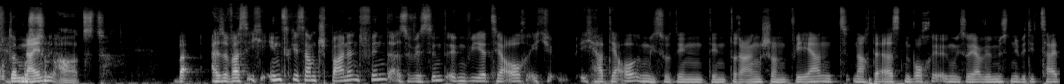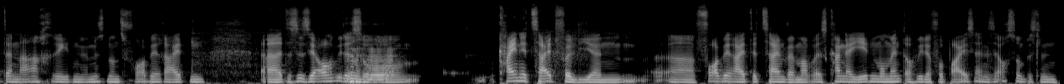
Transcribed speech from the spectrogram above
Oder musst Nein, zum Arzt. Also was ich insgesamt spannend finde, also wir sind irgendwie jetzt ja auch, ich, ich hatte ja auch irgendwie so den, den Drang schon während, nach der ersten Woche irgendwie so, ja, wir müssen über die Zeit danach reden, wir müssen uns vorbereiten. Äh, das ist ja auch wieder mhm. so, keine Zeit verlieren, äh, vorbereitet sein, weil man, es kann ja jeden Moment auch wieder vorbei sein. Das ist ja auch so ein bisschen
